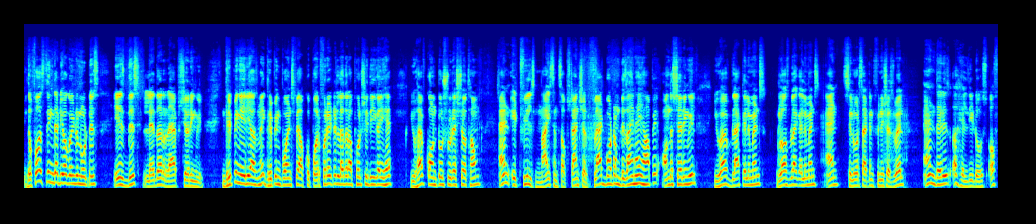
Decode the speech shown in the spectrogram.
the first thing that you are going to notice is this leather wrap steering wheel gripping areas में ग्रिपिंग पॉइंट पे आपको परफोरेटेड लेदर अपहोल्सी दी गई है। You have contours to rest your thumb and it feels nice and substantial flat bottom design है यहाँ पे on the steering wheel you have black elements gloss black elements and silver satin finish as well. And there is a healthy dose of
